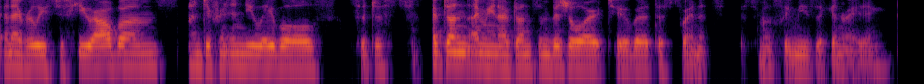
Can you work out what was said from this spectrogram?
And I've released a few albums on different indie labels. So just I've done, I mean, I've done some visual art too, but at this point it's it's mostly music and writing.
